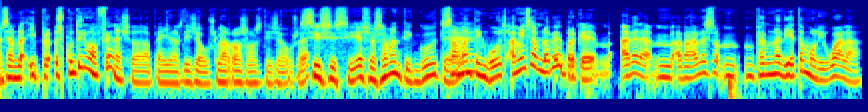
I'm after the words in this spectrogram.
Em sembla, i, però es continua fent això de la paella els dijous, l'arròs els dijous, eh? Sí, sí, sí, això s'ha mantingut, eh? S'ha mantingut. A mi em sembla bé, perquè, a veure, a vegades fem una dieta molt iguala.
